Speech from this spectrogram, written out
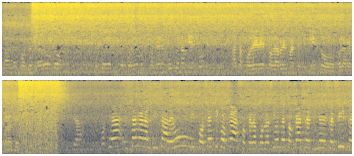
planta, el concentrador que, puede- que podemos poner en funcionamiento hasta poder eso darle el mantenimiento o la reparación. Ya. O sea, está garantizada en un hipotético caso que la población de Tocate necesite,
